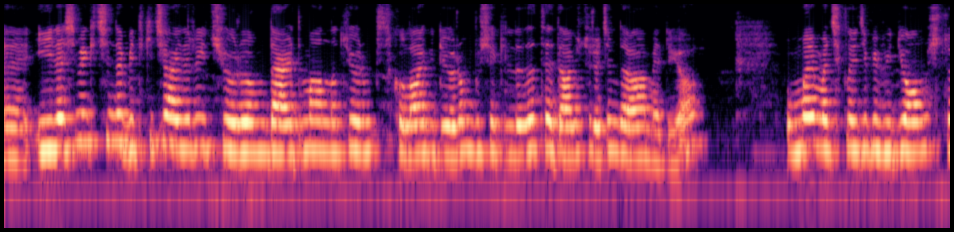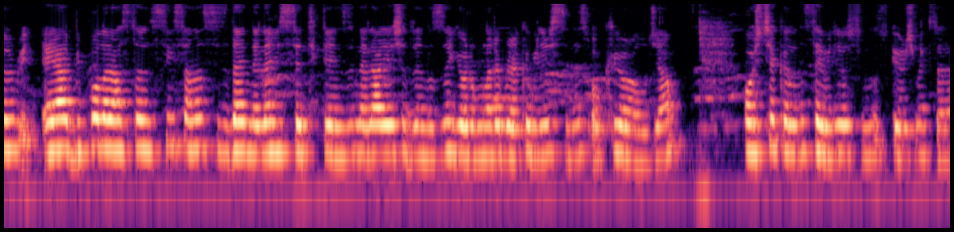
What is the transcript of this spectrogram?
Ee, iyileşmek için de bitki çayları içiyorum, derdimi anlatıyorum, psikoloğa gidiyorum. Bu şekilde de tedavi sürecim devam ediyor. Umarım açıklayıcı bir video olmuştur. Eğer bipolar hastasıysanız siz de neler hissettiklerinizi, neler yaşadığınızı yorumlara bırakabilirsiniz. Okuyor olacağım. Hoşçakalın, seviliyorsunuz. Görüşmek üzere.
